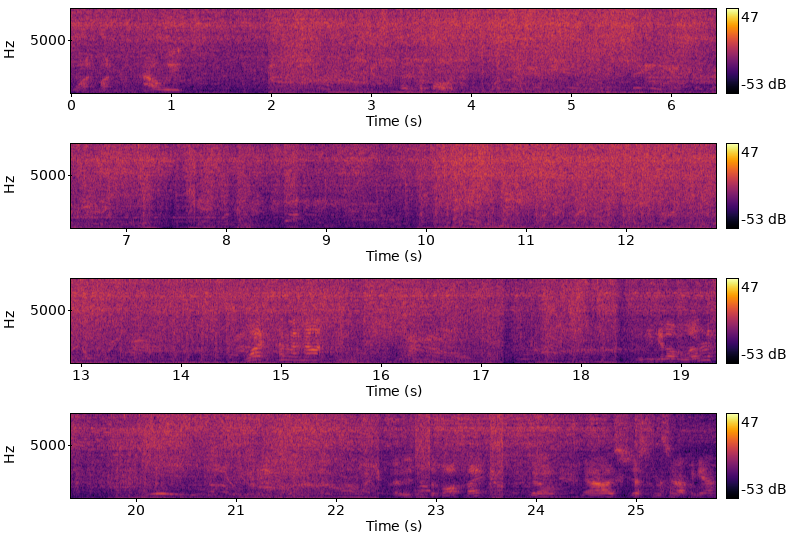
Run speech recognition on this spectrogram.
Is- What, what, how we... Hey, football. What? How did I not? Did we hit all the levers? Is this just a boss fight? No. No, it's just messing up again.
